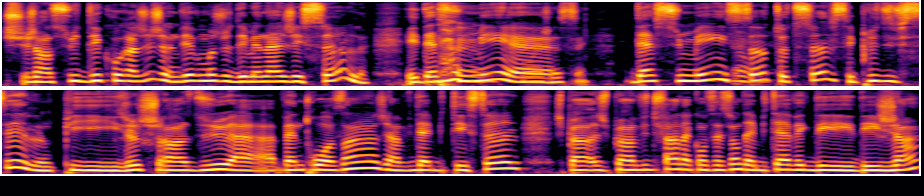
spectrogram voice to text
j'en suis découragée, Geneviève, moi je veux déménager seule et d'assumer euh, d'assumer ah ça toute seule, c'est plus difficile. Puis là je suis rendue à 23 ans, j'ai envie d'habiter seule, j'ai pas j'ai pas envie de faire la concession d'habiter avec des, des gens,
